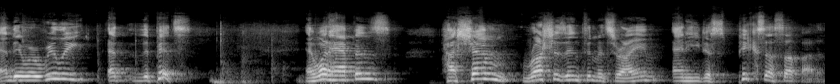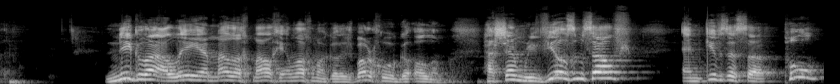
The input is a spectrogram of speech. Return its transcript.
and they were really at the pits. And what happens? Hashem rushes into Mitzrayim and he just picks us up out of there. Nigla Aleya Melech Malchi Baruch Hu Ga'olam. Hashem reveals himself and gives us a pull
